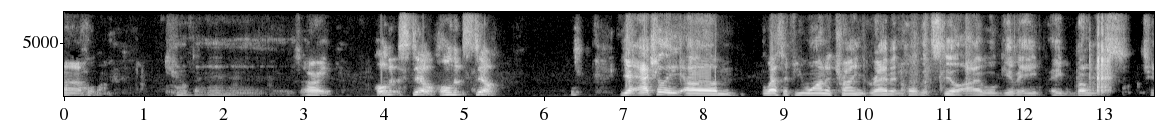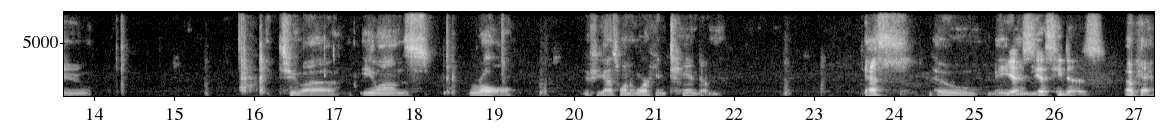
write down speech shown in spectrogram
uh hold on count that as all right Hold it still. Hold it still. yeah actually um wes if you want to try and grab it and hold it still i will give a a bonus to to uh elon's roll if you guys want to work in tandem yes no maybe Yes. Yes, he does. okay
